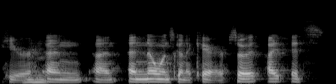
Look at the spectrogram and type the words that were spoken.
here, Mhm. and and and no one's going to care." So it, I, it's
